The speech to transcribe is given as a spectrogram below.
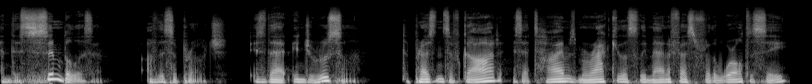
And the symbolism of this approach is that in Jerusalem, the presence of God is at times miraculously manifest for the world to see,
